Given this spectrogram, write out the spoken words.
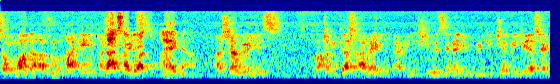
संवाद अजून आहे का संवाद? आहे ना. अशा वेळेस महाविकास आघाडी आणि शिवसेना युबीटीच्या विजयासाठी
